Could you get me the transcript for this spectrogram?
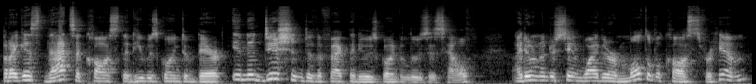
But I guess that's a cost that he was going to bear in addition to the fact that he was going to lose his health. I don't understand why there are multiple costs for him.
